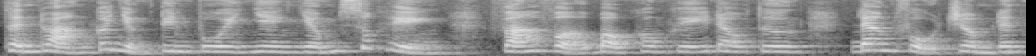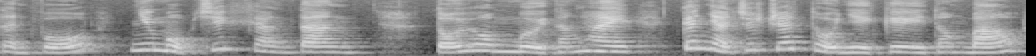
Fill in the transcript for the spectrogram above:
Thỉnh thoảng có những tin vui nhen nhóm xuất hiện, phá vỡ bầu không khí đau thương đang phủ trùm lên thành phố như một chiếc khăn tăng. Tối hôm 10 tháng 2, các nhà chức trách Thổ Nhĩ Kỳ thông báo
